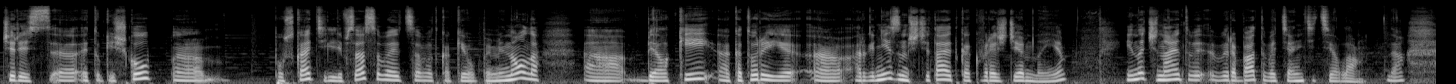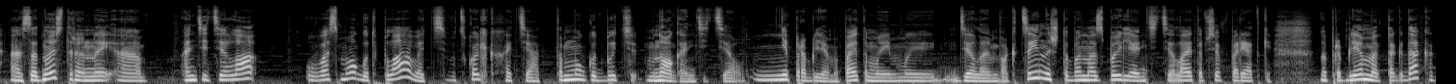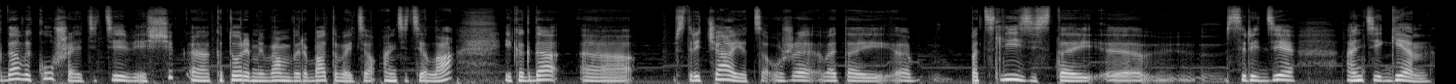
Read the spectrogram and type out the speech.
через эту кишку пускать или всасывается, вот как я упомянула, белки, которые организм считает как враждебные и начинает вырабатывать антитела. Да? С одной стороны, антитела у вас могут плавать вот сколько хотят. Там могут быть много антител. Не проблема. Поэтому и мы делаем вакцины, чтобы у нас были антитела. Это все в порядке. Но проблема тогда, когда вы кушаете те вещи, э, которыми вам вырабатываете антитела, и когда э, встречается уже в этой э, подслизистой э, среде антиген –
